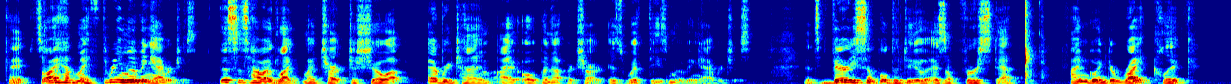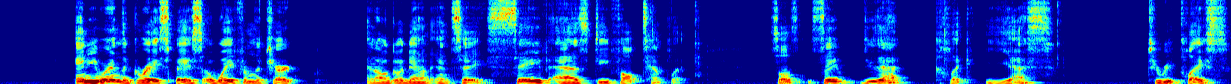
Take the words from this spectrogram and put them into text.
Okay, so I have my three moving averages. This is how I'd like my chart to show up every time I open up a chart is with these moving averages. It's very simple to do as a first step. I'm going to right click anywhere in the gray space away from the chart, and I'll go down and say Save as Default Template. So I'll save, do that, click yes to replace.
